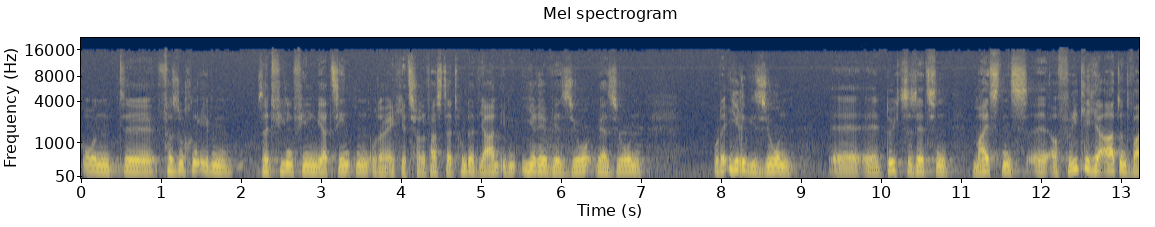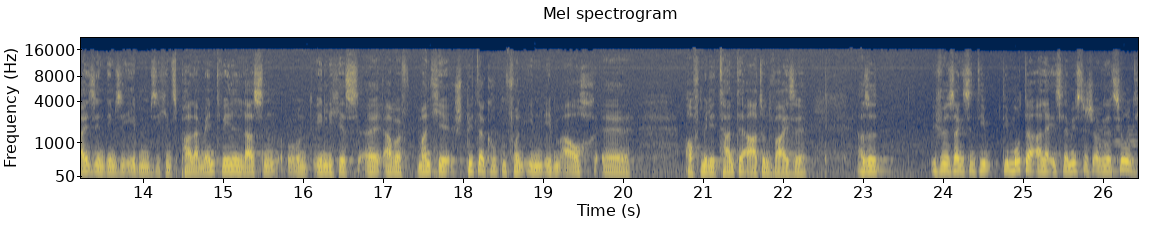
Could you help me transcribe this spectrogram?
und äh, versuchen eben seit vielen, vielen Jahrzehnten oder eigentlich jetzt schon fast seit 100 Jahren eben ihre Version, Version oder ihre Vision äh, äh, durchzusetzen, meistens äh, auf friedliche Art und Weise, indem sie eben sich ins Parlament wählen lassen und ähnliches, äh, aber manche Splittergruppen von ihnen eben auch äh, auf militante Art und Weise. Also ich würde sagen, sind die, die Mutter aller islamistischen Organisationen. Und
